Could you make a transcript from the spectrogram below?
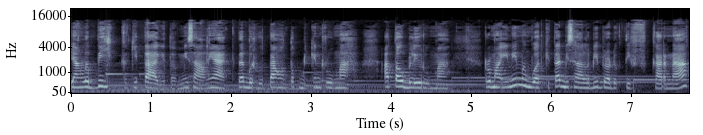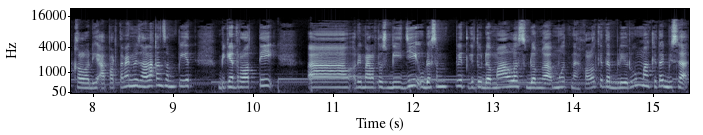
yang lebih ke kita gitu. Misalnya kita berhutang untuk bikin rumah atau beli rumah. Rumah ini membuat kita bisa lebih produktif karena kalau di apartemen misalnya kan sempit, bikin roti uh, eh, 500 biji udah sempit gitu, udah males, udah nggak mood. Nah kalau kita beli rumah kita bisa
